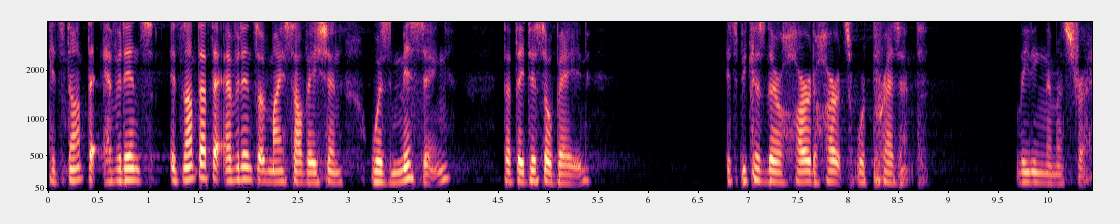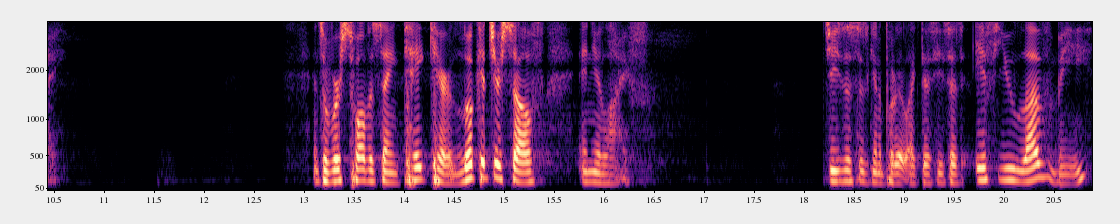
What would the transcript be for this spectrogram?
it's not the evidence, it's not that the evidence of my salvation was missing, that they disobeyed. It's because their hard hearts were present, leading them astray. And so verse 12 is saying, Take care, look at yourself and your life. Jesus is going to put it like this He says, If you love me,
